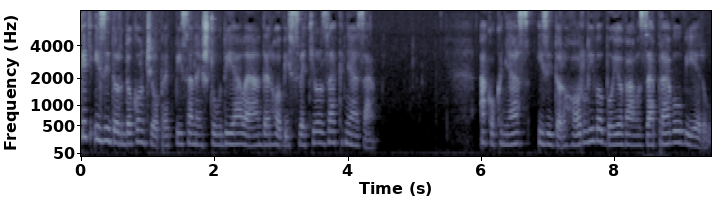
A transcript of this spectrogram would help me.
Keď Izidor dokončil predpísané štúdia, Leander ho vysvetil za kňaza. Ako kňaz Izidor horlivo bojoval za pravú vieru.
